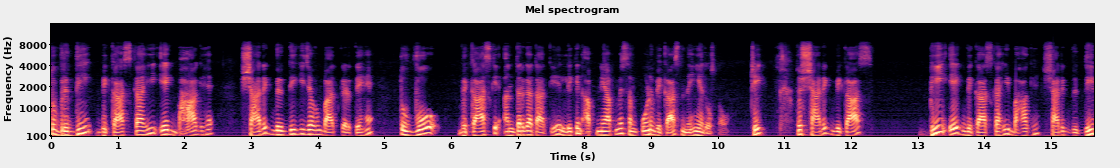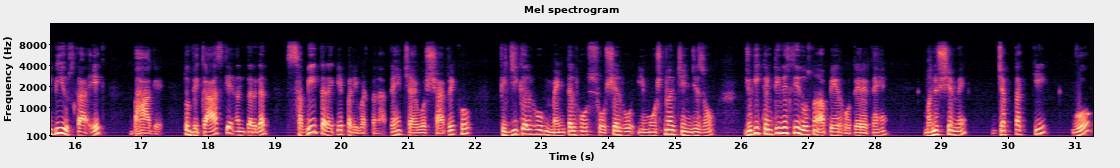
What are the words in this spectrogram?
तो वृद्धि विकास का ही एक भाग है। शारीरिक वृद्धि की जब हम बात करते हैं तो वो विकास के अंतर्गत आती है, लेकिन अपने आप में संपूर्ण विकास नहीं है दोस्तों, ठीक? तो शारीरिक विकास भी एक विकास का ही भाग है, शारीरिक वृद्धि भी उसका एक भाग है। तो विकास के अंतर्गत सभी तरह के परिवर्तन आते हैं, चाहे वो शारीरिक हो, फ़िज़िकल हो, मेंटल हो, सोशल हो, इमोशनल चेंजेस हो, जो कि कंटिन्यूसली दोस्तों अपेयर होते रहते हैं। मनुष्य में जब तक कि वो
